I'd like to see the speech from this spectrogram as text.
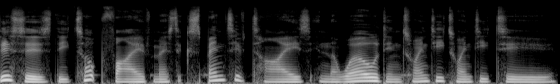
This is the top 5 most expensive ties in the world in 2022.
